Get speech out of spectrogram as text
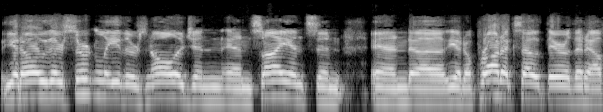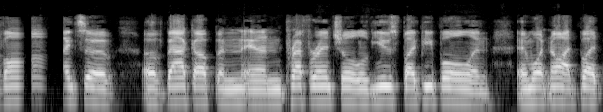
You know, there's certainly there's knowledge and and science and and uh, you know products out there that have all kinds of of backup and and preferential use by people and and whatnot. But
